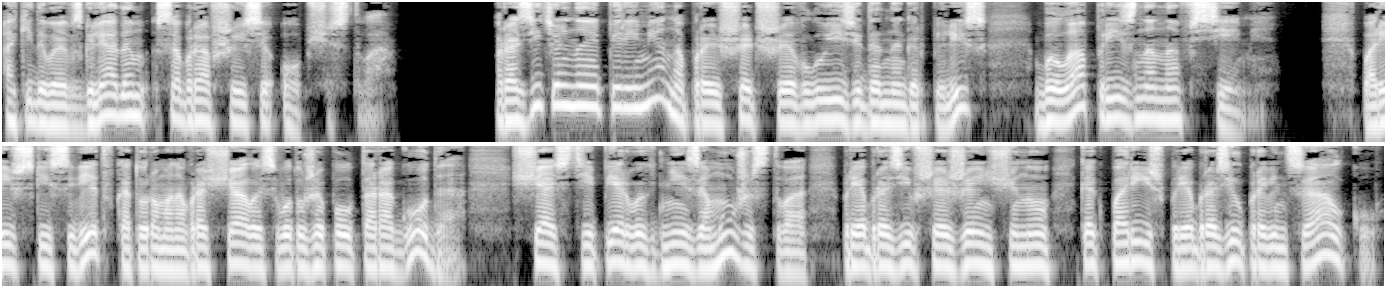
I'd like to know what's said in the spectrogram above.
окидывая взглядом собравшееся общество. Разительная перемена, происшедшая в Луизе де Негарпелис, была признана всеми. Парижский свет, в котором она вращалась вот уже полтора года, счастье первых дней замужества, преобразившее женщину, как Париж преобразил провинциалку,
